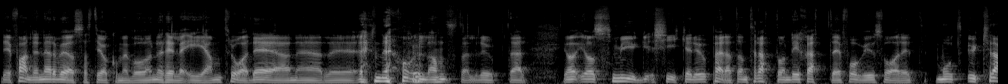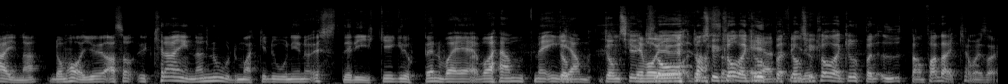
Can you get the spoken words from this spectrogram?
Det är fan det nervösaste jag kommer vara under hela EM tror jag. Det är när, när Holland ställer upp där. Jag, jag smyg kikade upp här att den 13 sjätte får vi ju svaret. Mot Ukraina. De har ju alltså Ukraina, Nordmakedonien och Österrike i gruppen. Vad, är, vad har hänt med EM? De, de ska ju klara, ju, de ska klara, alltså, gruppen, de ska klara gruppen utan van Dijk kan man ju säga.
